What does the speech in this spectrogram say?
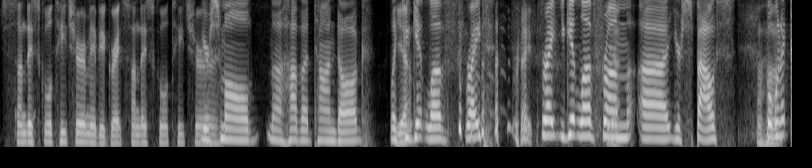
Sunday school teacher, maybe a great Sunday school teacher. your small uh, Havatan dog. Like Yeah. you get love, right? right. right. You get love from uh, your spouse. Uh-huh. But when it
